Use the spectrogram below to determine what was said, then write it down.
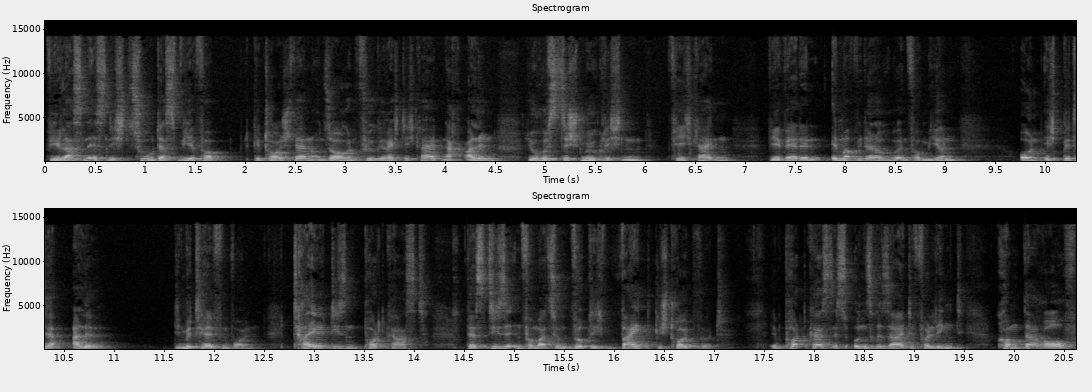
Wir lassen es nicht zu, dass wir getäuscht werden und sorgen für Gerechtigkeit nach allen juristisch möglichen Fähigkeiten. Wir werden immer wieder darüber informieren und ich bitte alle, die mithelfen wollen, teilt diesen Podcast, dass diese Information wirklich weit gestreut wird. Im Podcast ist unsere Seite verlinkt. Kommt darauf.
